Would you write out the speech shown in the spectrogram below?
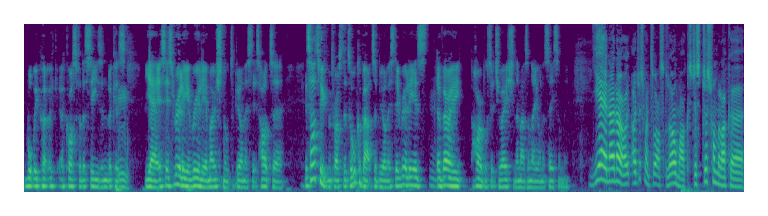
what we put across for the season because. Mm yeah, it's it's really really emotional to be honest. It's hard to it's hard to even for us to talk about. To be honest, it really is mm. a very horrible situation. And as I know you want to say something. Yeah, no, no. I, I just want to ask as well, Marcus. Just just from like a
